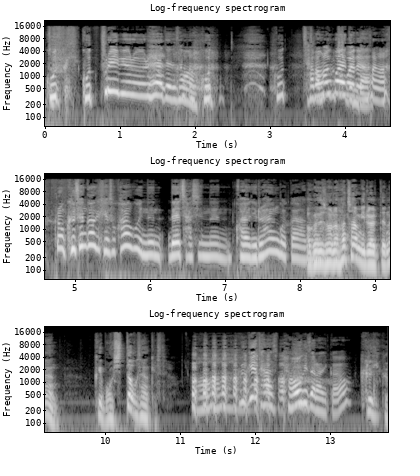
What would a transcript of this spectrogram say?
곧곧 프리뷰를 해야 되는 상황. 곧 곧 자막 자막을 뽑아야 뽑아야 된다. 되는 상황. 그럼 그 생각이 계속 하고 있는 내 자신은 과연 일을 하는 걸까? 아, 근데 저는 한참 일할 때는 그게 멋있다고 생각했어요. 그게 다 방어기자라니까요. 그러니까.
